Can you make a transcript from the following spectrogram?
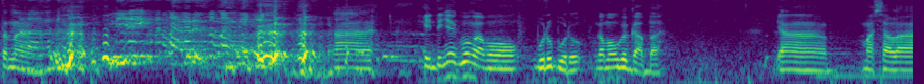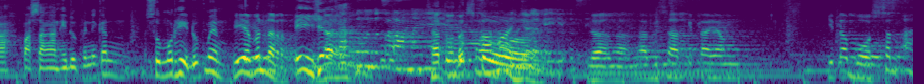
tenang. dia yang tenang harus tenang nih Nah, intinya gue nggak mau buru-buru, nggak mau gegabah. Ya masalah pasangan hidup ini kan sumur hidup men. Iya bener. Iya. satu untuk selamanya Satu untuk selamanya. Gitu. Nggak nggak nggak bisa kita yang kita bosen ah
